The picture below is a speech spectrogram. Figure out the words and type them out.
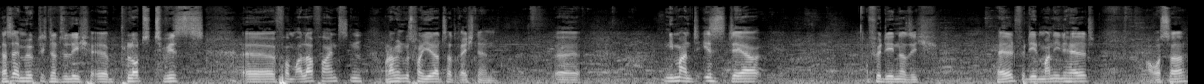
Das ermöglicht natürlich äh, Plot-Twists äh, vom Allerfeinsten und damit muss man jederzeit rechnen. Äh, niemand ist der, für den er sich hält, für den man ihn hält, außer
